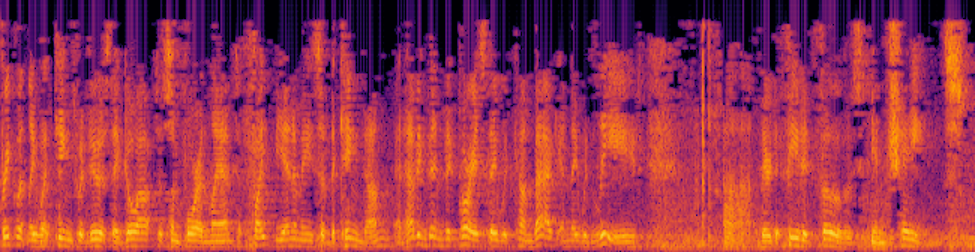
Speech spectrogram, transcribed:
Frequently, what kings would do is they'd go out to some foreign land to fight the enemies of the kingdom, and having been victorious, they would come back and they would lead uh, their defeated foes in chains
